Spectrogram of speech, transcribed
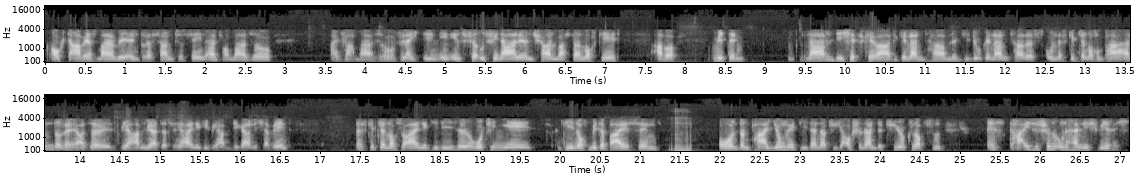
Auch da wäre es mal interessant zu sehen, einfach mal so, einfach mal so, vielleicht in, in, ins Viertelfinale und schauen, was da noch geht. Aber mit den Namen, die ich jetzt gerade genannt habe, die du genannt hattest, und es gibt ja noch ein paar andere. Also wir haben ja, das sind ja einige, wir haben die gar nicht erwähnt. Es gibt ja noch so einige, diese Routiniers, die noch mit dabei sind. Mhm und ein paar Junge, die dann natürlich auch schon an der Tür klopfen. Es, da ist es schon unheimlich schwierig.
